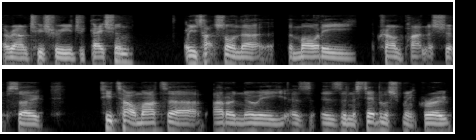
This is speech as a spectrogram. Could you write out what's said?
around tertiary education. You touched on the, the Māori Crown Partnership. So Te Taumata Aranui is, is an establishment group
